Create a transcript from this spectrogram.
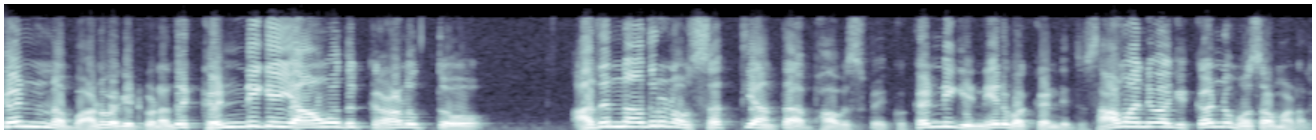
ಕಣ್ಣನ್ನು ಬಾಣವಾಗಿಟ್ಕೊಂಡು, ಅಂದರೆ ಕಣ್ಣಿಗೆ ಯಾವುದು ಕಾಣುತ್ತೋ ಅದನ್ನಾದರೂ ನಾವು ಸತ್ಯ ಅಂತ ಭಾವಿಸ್ಬೇಕು. ಕಣ್ಣಿಗೆ ನೇರವಾಗಿ ಕಂಡಿದ್ದು. ಸಾಮಾನ್ಯವಾಗಿ ಕಣ್ಣು ಮೋಸ ಮಾಡಲ್ಲ.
